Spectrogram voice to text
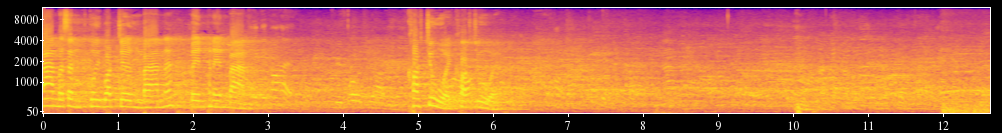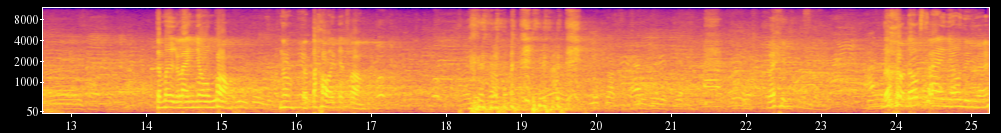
បានបើសិនអង្គុយបត់ជើងមិនបានណាពេនភ្នែនបានខុសជួរខុសជួរតើមើលកន្លែងញោមផងនោះទៅតោចទៀតផង vậy đố đốt sai nhau thì mà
